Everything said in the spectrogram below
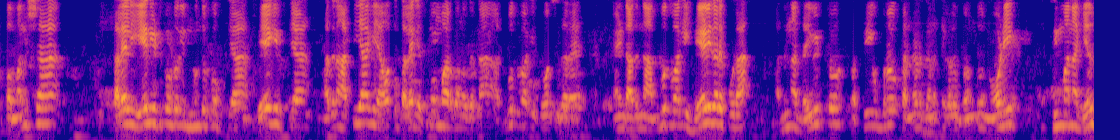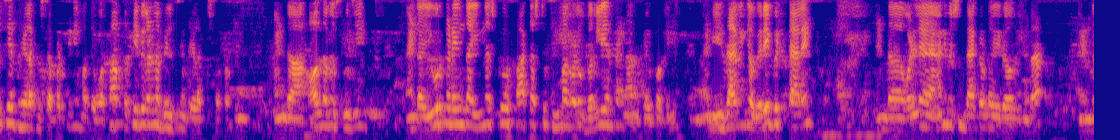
ಒಬ್ಬ ಮನುಷ್ಯ ತಲೆಯಲ್ಲಿ ಏನ್ ಇಟ್ಕೊಂಡು ನೀನ್ ಮುಂದಕ್ಕೆ ಹೋಗ್ತೀಯಾ? ಹೇಗಿರ್ತೀಯಾ? ಅದನ್ನ ಅತಿಯಾಗಿ ಯಾವತ್ತು ತಲೆಗೆ ಎತ್ಕೊಂಬಾರ್ದು ಅನ್ನೋದನ್ನ ಅದ್ಭುತವಾಗಿ ತೋರಿಸಿದ್ದಾರೆ. ಅಂಡ್ ಅದನ್ನ ಅದ್ಭುತವಾಗಿ ಹೇಳಿದರೆ ಕೂಡ. ಅದನ್ನ ದಯವಿಟ್ಟು ಪ್ರತಿಯೊಬ್ರು ಕನ್ನಡ ಜನತೆಗಳು ಬಂದು ನೋಡಿ, ಸಿಂಹನ ಗೆಲ್ಸಿ ಅಂತ ಹೇಳಕ್ ಇಷ್ಟಪಡ್ತೀನಿ, ಮತ್ತೆ ಹೊಸ ಪ್ರತಿಭೆಗಳನ್ನ ಬೆಳೆಸಿ ಅಂತ ಹೇಳಕ್ ಇಷ್ಟಪಡ್ತೀನಿ. And all the best Viji. And ಇವ್ರ ಕಡೆಯಿಂದ ಇನ್ನಷ್ಟು ಸಾಕಷ್ಟು ಸಿನಿಮಾಗಳು ಬರಲಿ ಅಂತ ನಾನು ಕೇಳ್ಕೊತೀನಿ. And is having a very good talent and ಒಳ್ಳೆ ಆನಿಮೇಷನ್ ಬ್ಯಾಕ್ ಗ್ರೌಂಡ್ ಇರೋದ್ರಿಂದ. ಅಂಡ್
